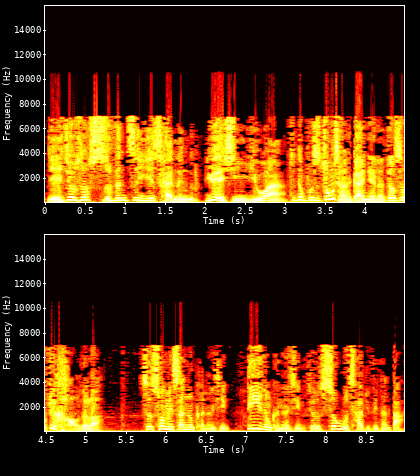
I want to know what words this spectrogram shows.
也就是说十分之一才能月薪一万，这都不是中产的概念了，都是最好的了。这说明三种可能性：第一种可能性就是收入差距非常大；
